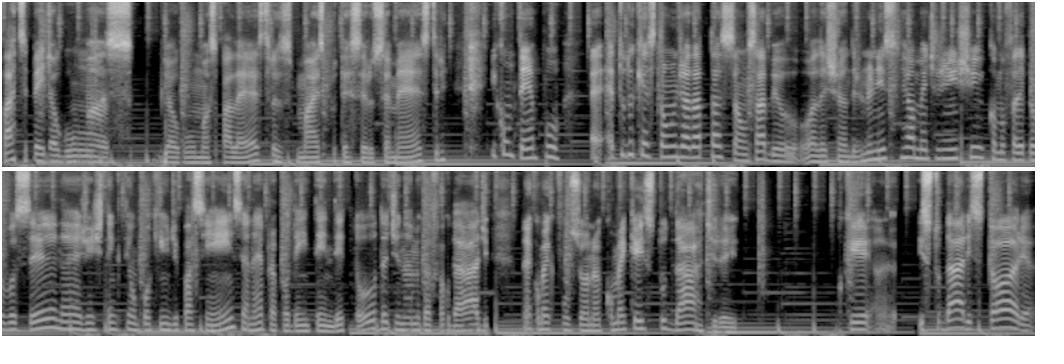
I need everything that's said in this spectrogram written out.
Participei de algumas de algumas palestras mais pro terceiro semestre e com o tempo é, é tudo questão de adaptação, sabe, o, Alexandre? No início realmente a gente, como eu falei para você, né, a gente tem que ter um pouquinho de paciência, né, para poder entender toda a dinâmica da faculdade, né, como é que funciona, como é que é estudar direito porque ah, estudar história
